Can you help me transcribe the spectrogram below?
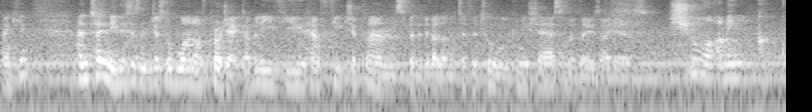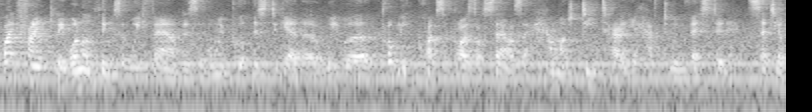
Thank you. And Tony, this isn't just a one-off project. I believe you have future plans for the development of the tool. Can you share some of those ideas? Sure. I mean, quite frankly, one of the things that we found is that when we put this together, we were probably quite surprised ourselves at how much detail you have to invest in it, setting up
